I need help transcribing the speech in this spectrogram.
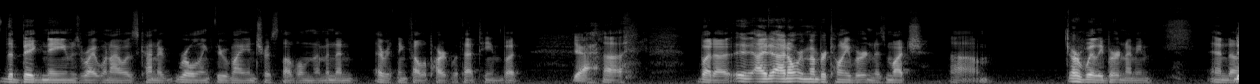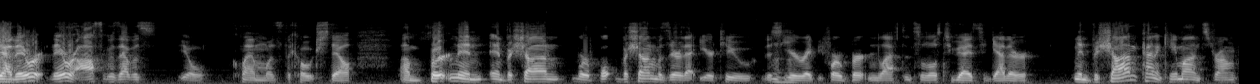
the big names right when I was kind of rolling through my interest level in them, and then everything fell apart with that team. But yeah, uh, but uh, I, I don't remember Tony Burton as much, um, or Willie Burton, I mean. And uh, yeah, they were they were awesome because that was you know Clem was the coach still. Um, Burton and and Voshon were Voshon was there that year too. This mm-hmm. year right before Burton left, and so those two guys together. And Voshon kind of came on strong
